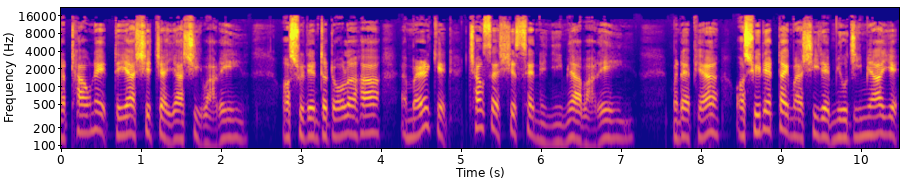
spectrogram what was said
2108ကျပ်ရရှိပါတယ်။ Australian dollar ဟာ American 68စက်နဲ့ညီမျှပါတယ်။မနေ့ဖြန်ဩစတြေးလျတိုက်မှာရှိတဲ့မြို့ကြီးများရဲ့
